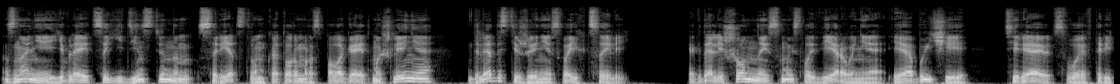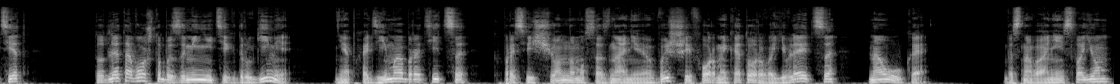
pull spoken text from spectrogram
знание является единственным средством, которым располагает мышление для достижения своих целей. Когда лишенные смысла верования и обычаи теряют свой авторитет, то для того, чтобы заменить их другими, необходимо обратиться к просвещенному сознанию, высшей формой которого является наука. В основании своем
